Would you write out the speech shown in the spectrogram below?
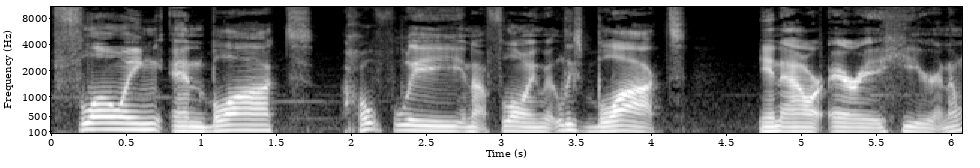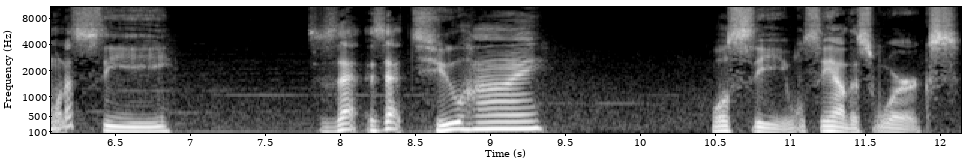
flowing and blocked. Hopefully, not flowing, but at least blocked in our area here. And I want to see is that is that too high? We'll see. We'll see how this works.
